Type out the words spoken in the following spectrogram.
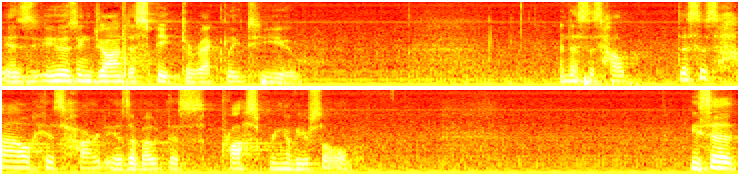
is using John to speak directly to you. And this is how this is how his heart is about this prospering of your soul. He said,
